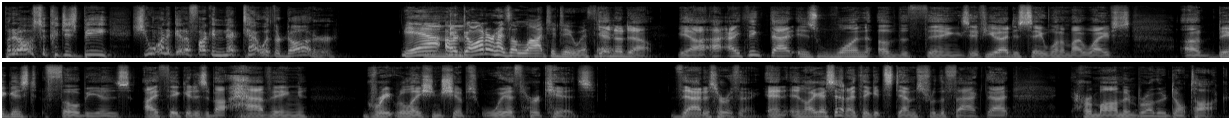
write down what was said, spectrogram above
But it also could just be she want to get a fucking neck tat with her daughter. Yeah, our daughter has a lot to do with it. Mm. Yeah, no doubt. Yeah, I, I think that is one of the things. If you had to say one of my wife's uh, biggest phobias, I think it is about having great relationships with her kids. That is her thing. And and like I said, I think it stems from the fact that her mom and brother don't talk.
